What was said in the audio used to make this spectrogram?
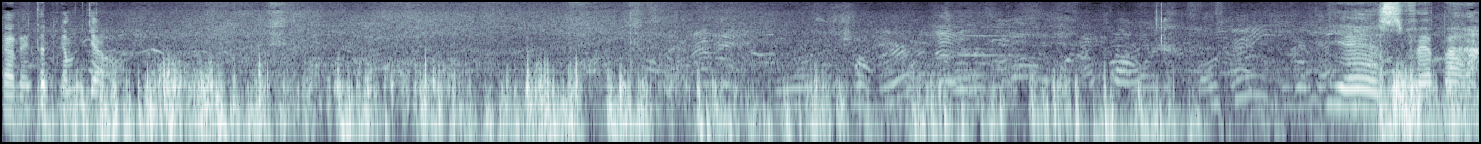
Là để thích ngắm chợ. Yes, feta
